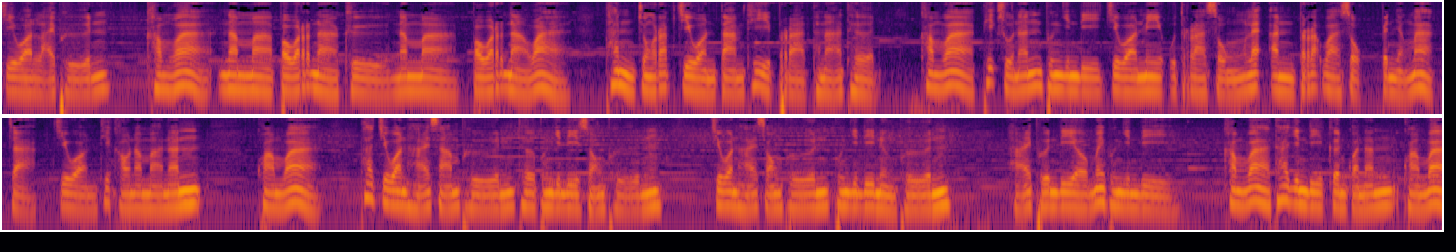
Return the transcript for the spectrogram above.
จีวรหลายผืน คำว่านำมาปวารณาคือนำมาปวารณาว่า ท่านจงรับจีวรตามที่ปรารถนาเถิดคำว่าภิกษุนั้นพึงยินดีจีวรมีอุตราสงและอันตรวาสกเป็นอย่างมากจากจีวรที่เขานำมานั้น ความว่า ถ้าจีวรหายสามผืน เธอพึงยินดีสองผืนจีวรหายสองผืน พึงยินดีหนึ่งผืน หายผืนเดียวไม่พึงยินดีคำว่าถ้ายินดีเกินกว่านั้น ความว่า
